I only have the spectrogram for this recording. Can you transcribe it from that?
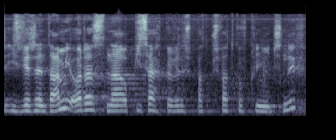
y, i zwierzętami oraz na opisach pewnych przypad- przypadków klinicznych.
